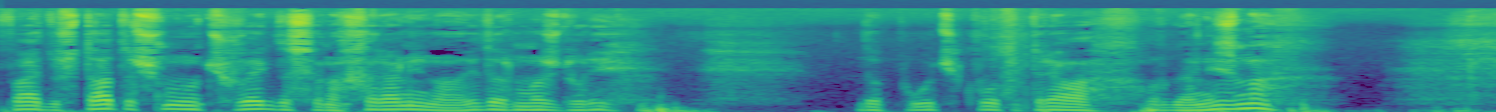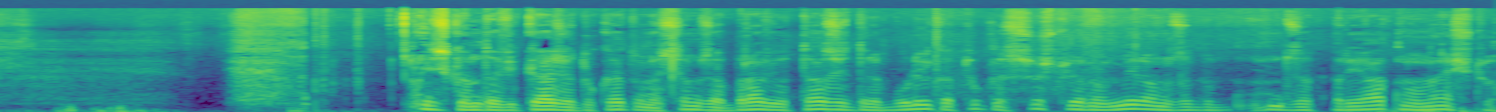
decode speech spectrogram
Това е достатъчно човек да се нахрани на лидер мъж дори да получи каквото трябва организма. Искам да ви кажа, докато не съм забравил тази дреболика, тук също я намирам за, за приятно нещо.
